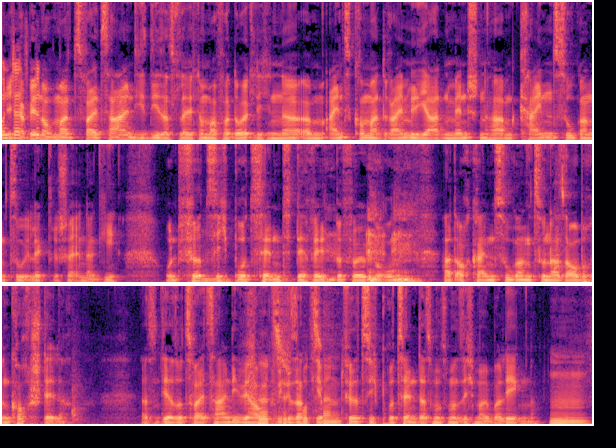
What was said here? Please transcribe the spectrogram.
Und ich habe hier nochmal zwei Zahlen, die, die das vielleicht nochmal verdeutlichen. Ne? 1,3 ähm, Milliarden Menschen haben keinen Zugang zu elektrischer Energie. Und 40 Prozent der Weltbevölkerung hat auch keinen Zugang zu einer sauberen Kochstelle. Das sind ja so zwei Zahlen, die wir haben. Wie gesagt, 40 Prozent, das muss man sich mal überlegen. Ne? Mhm.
